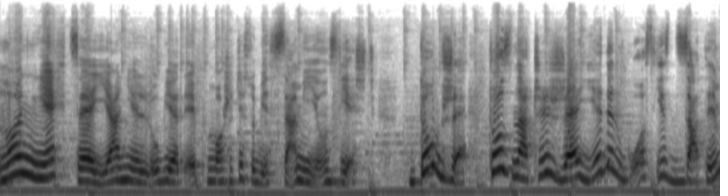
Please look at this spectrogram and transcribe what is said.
no nie chcę, ja nie lubię ryb, możecie sobie sami ją zjeść. Dobrze, to znaczy, że jeden głos jest za tym,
